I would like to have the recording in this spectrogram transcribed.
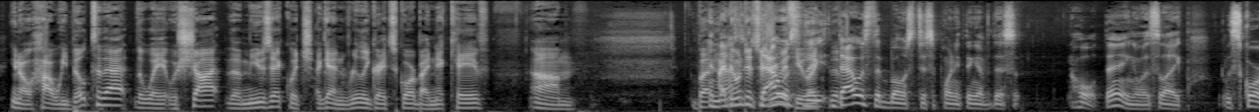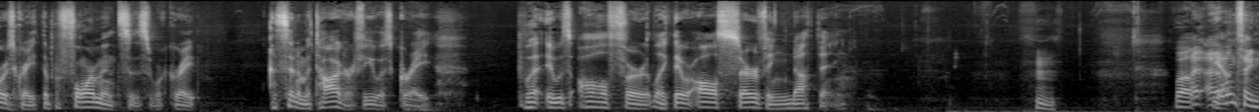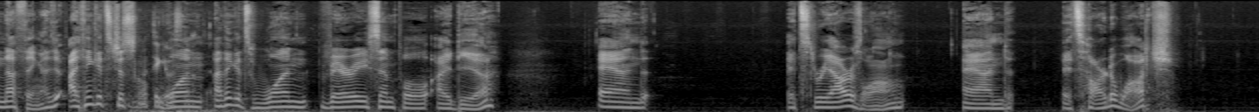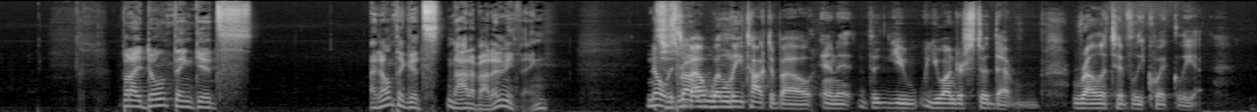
you know how we built to that, the way it was shot, the music, which again, really great score by Nick Cave. Um, but And I don't disagree that with was you. The, like the, that was the most disappointing thing of this whole thing. It was like the score was great, the performances were great, the cinematography was great, but it was all for like they were all serving nothing. Hmm. Well, I, I yeah. wouldn't say nothing. I, I think it's just think it was one. I think it's one very simple idea, and it's three hours long, and it's hard to watch. But I don't think it's. I don't think it's not about anything. No, It's it's, about about, what one- Lee talked about, and it the, you you understood that relatively quickly.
